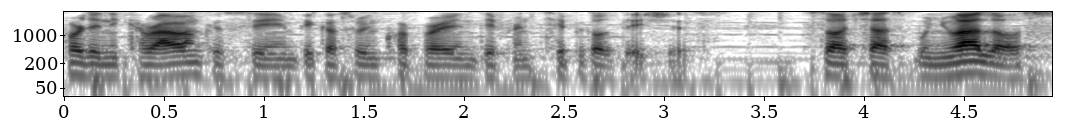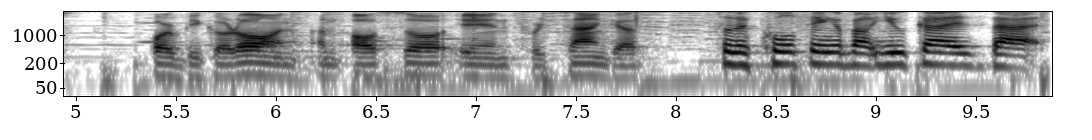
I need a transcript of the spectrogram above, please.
for the Nicaraguan cuisine because we're incorporating different typical dishes, such as buñuelos or vigorón, and also in fritangas. So the cool thing about yuca is that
